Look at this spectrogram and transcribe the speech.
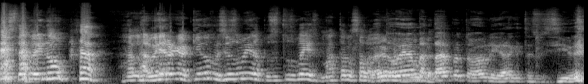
Este güey no, a la verga, ¿quién ofreció su vida? Pues estos güeyes, mátalos a la No verga. te voy a matar, pero te voy a obligar a que te suicides.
